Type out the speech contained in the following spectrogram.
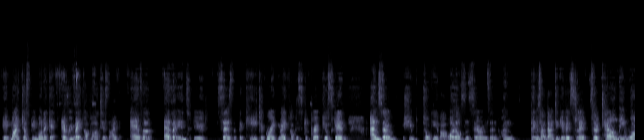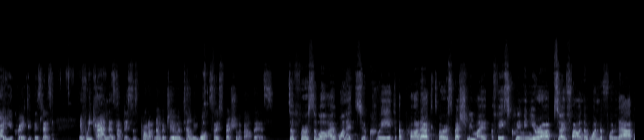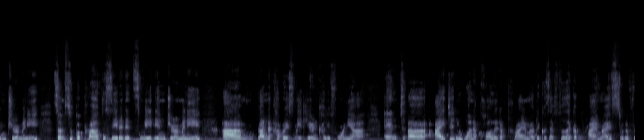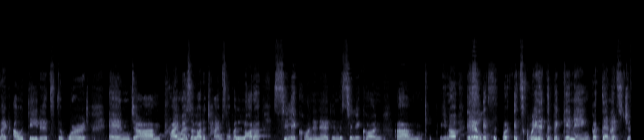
it might just be Monika. Every makeup artist I've ever ever interviewed says that the key to great makeup is to prep your skin. And so she's talking about oils and serums and, and things like that to give it slip. So tell me why you created this. Let's, if we can, let's have this as product number two and tell me what's so special about this. So first of all, I wanted to create a product or especially my face cream in Europe. So I found a wonderful lab in Germany. So I'm super proud to say that it's made in Germany. Um, Blundercover is made here in California. And uh, I didn't want to call it a primer because I feel like a primer is sort of like outdated, the word. And um, primers a lot of times have a lot of silicone in it. And the silicone, um, you know, it's, it's, it's, great at the beginning, but then it's just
